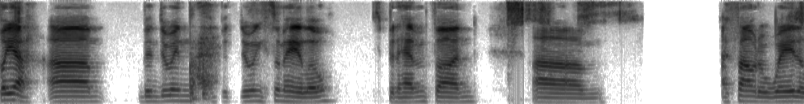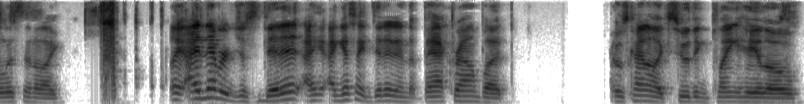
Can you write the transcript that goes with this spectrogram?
but yeah, um, been doing been doing some Halo. It's been having fun. Um, I found a way to listen to like like I never just did it. I, I guess I did it in the background, but it was kind of like soothing playing Halo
